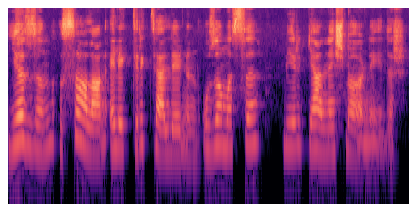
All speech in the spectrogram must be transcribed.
yazın ısı alan elektrik tellerinin uzaması bir genleşme örneğidir.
